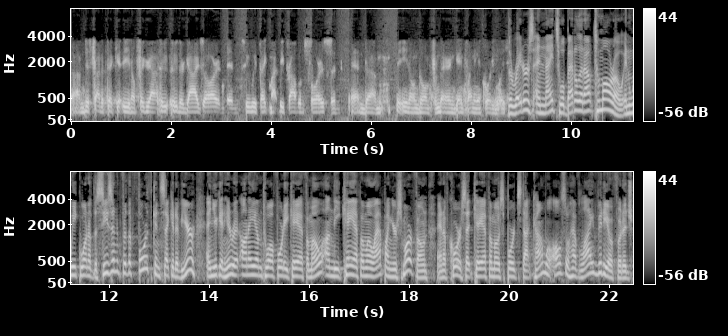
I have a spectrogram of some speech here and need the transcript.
Um, just trying to pick it, you know, figure out who, who their guys are and, and who we think might be problems for us, and and um, you know, and going from there and game planning accordingly. The Raiders and Knights will battle it out tomorrow in Week One of the season for the fourth consecutive year, and you can hear it on AM 1240 KFMO on the KFMO app on your smartphone, and of course at KFMOSports.com. We'll also have live video footage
